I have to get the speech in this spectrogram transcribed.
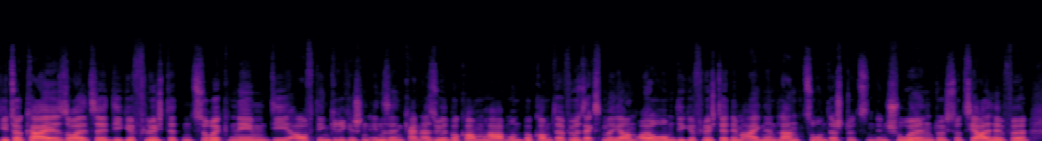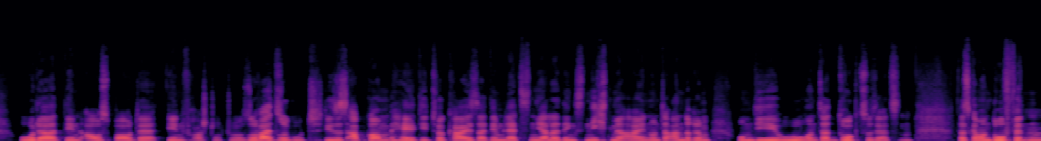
Die Türkei sollte die Geflüchteten zurücknehmen, die auf den griechischen Inseln kein Asyl bekommen haben und bekommt dafür 6 Milliarden Euro, um die Geflüchteten im eigenen Land zu unterstützen. In Schulen, durch Sozialhilfe oder den Ausbau der Infrastruktur. Soweit, so gut. Dieses Abkommen hält die Türkei seit dem letzten Jahr allerdings nicht mehr ein, unter anderem, um die EU unter Druck zu setzen. Das kann man doof finden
